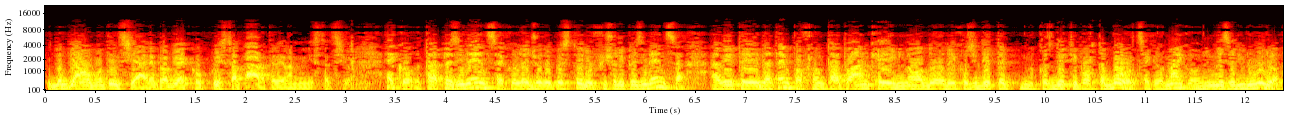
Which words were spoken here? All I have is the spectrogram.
dobbiamo potenziare proprio ecco, questa parte dell'amministrazione. Ecco, tra Presidenza e Collegio dei Questori, Ufficio di Presidenza, avete da tempo affrontato anche il nodo dei cosiddetti portaborse che ormai con il mese di luglio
